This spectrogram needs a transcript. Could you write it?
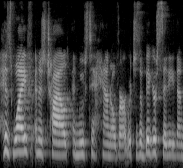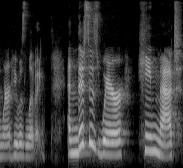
his wife and his child and moves to Hanover, which is a bigger city than where he was living. And this is where he met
